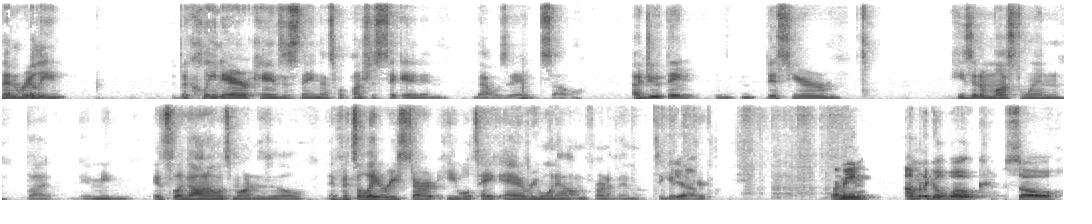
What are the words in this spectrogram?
then really the clean air Kansas thing, that's what punched his ticket and that was it. So I do think this year he's in a must win, but I mean, it's Logano, it's Martinsville. If it's a late restart, he will take everyone out in front of him to get yeah. there. I mean, I'm gonna go woke. So,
